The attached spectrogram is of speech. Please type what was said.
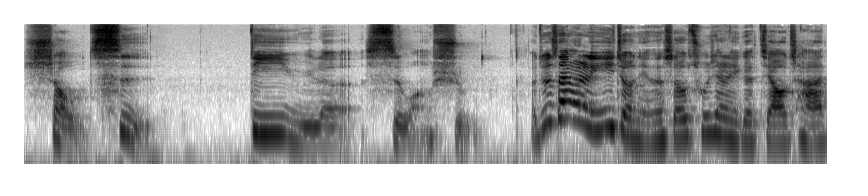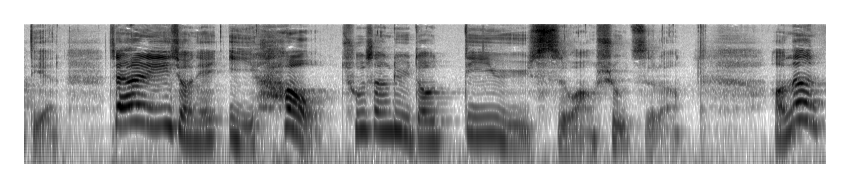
首次低于了死亡数。我就在二零一九年的时候出现了一个交叉点，在二零一九年以后，出生率都低于死亡数字了。好，那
